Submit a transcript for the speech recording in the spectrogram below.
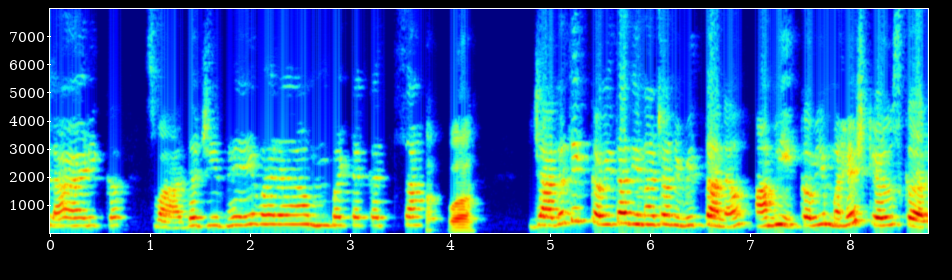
लाडिक स्वाद जिभेवर आंबट कच्चा. जागतिक कविता दिनाच्या निमित्तानं आम्ही कवी महेश केळुसकर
